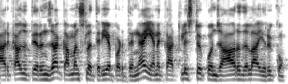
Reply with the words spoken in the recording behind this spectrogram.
யாருக்காவது தெரிஞ்சால் கமெண்ட்ஸில் தெரியப்படுத்துங்க. எனக்கு அட்லீஸ்ட் கொஞ்சம் ஆறுதலாக இருக்கும்.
